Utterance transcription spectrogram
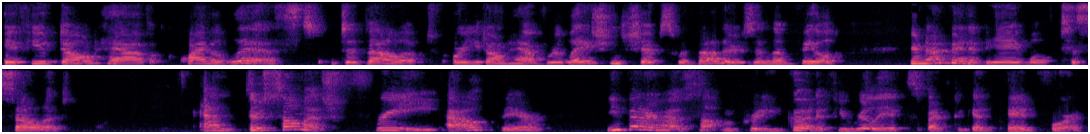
If you don't have quite a list developed or you don't have relationships with others in the field, you're not going to be able to sell it. And there's so much free out there. You better have something pretty good if you really expect to get paid for it.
